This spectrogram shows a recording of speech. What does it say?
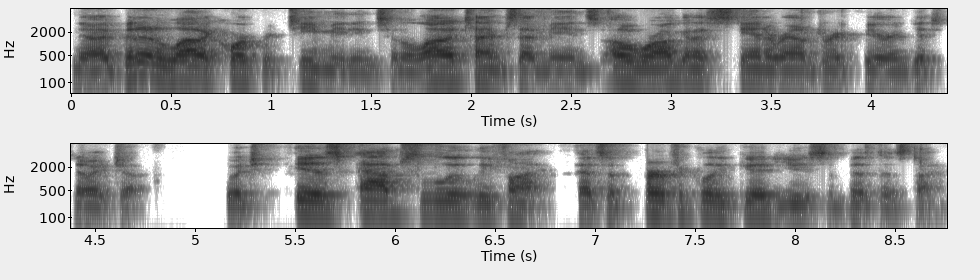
Now, I've been in a lot of corporate team meetings, and a lot of times that means, oh, we're all going to stand around, drink beer, and get to know each other, which is absolutely fine. That's a perfectly good use of business time.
